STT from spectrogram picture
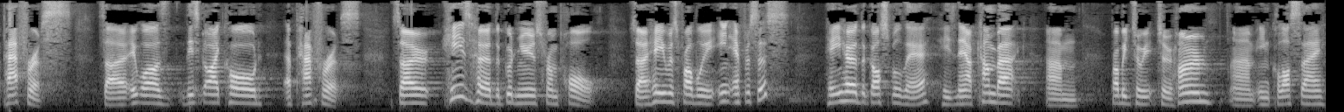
Epaphras. So it was this guy called Epaphras. So he's heard the good news from Paul. So he was probably in Ephesus. He heard the gospel there. He's now come back, um, probably to, to home um, in Colossae,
